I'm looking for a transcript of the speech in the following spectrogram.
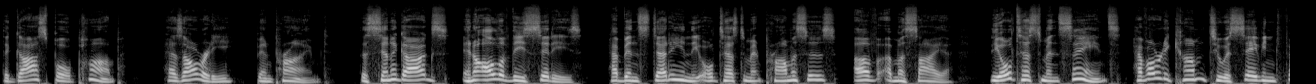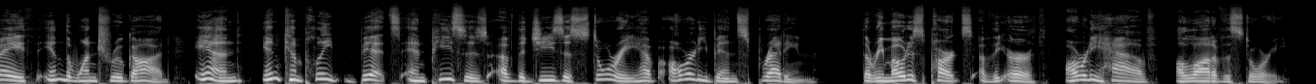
the gospel pump has already been primed. The synagogues in all of these cities have been studying the Old Testament promises of a Messiah the Old Testament saints have already come to a saving faith in the one true God, and incomplete bits and pieces of the Jesus story have already been spreading. The remotest parts of the earth already have a lot of the story.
